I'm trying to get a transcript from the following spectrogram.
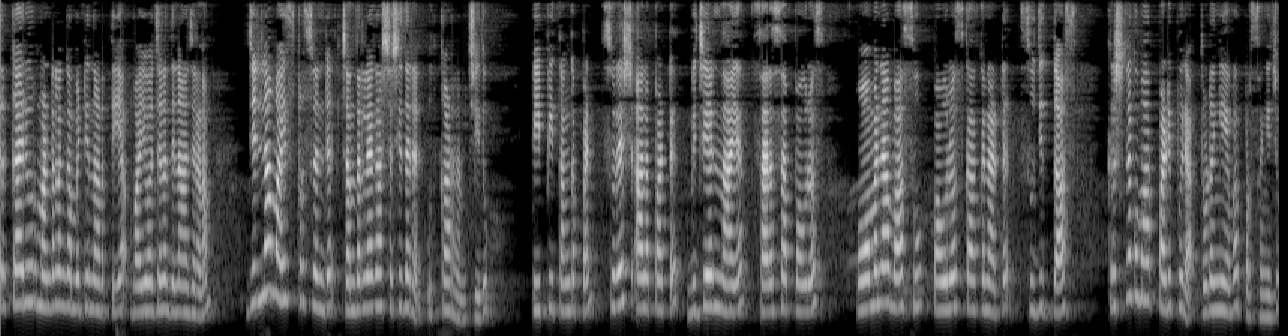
Thrikkaroor മണ്ഡലം കമ്മിറ്റി നടത്തിയ വയോജന ദിനാചരണം ജില്ലാ വൈസ് പ്രസിഡന്റ് ചന്ദ്രലേഖ ശശിധരൻ ഉദ്ഘാടനം ചെയ്തു. പി പി തങ്കപ്പൻ സുരേഷ് ആലപ്പാട്ട് വിജയൻ നായർ സരസ പൗലോസ് ഓമന വാസു പൗലോസ് കാക്കനാട്ട് സുജിത് ദാസ് കൃഷ്ണകുമാർ പടിപ്പുര തുടങ്ങിയവർ പ്രസംഗിച്ചു.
